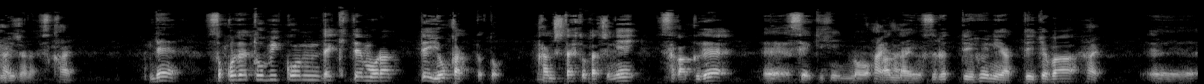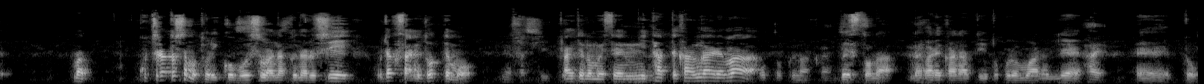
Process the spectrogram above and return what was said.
売るじゃないですか。はい。で、そこで飛び込んできてもらってよかったと感じた人たちに差額で、えー正規品のはいはい案内をするっていう風にやっていけば、はい。えーまあ、こちらとしても取りこぼしはなくなるし、お客さんにとっても優しい。相手の目線に立って考えればお、得な感じ。ベストな流れかなっていうところもあるんで、はい。えーっと、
